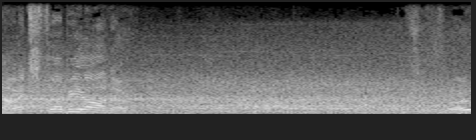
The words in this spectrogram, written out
Now it's Fabiano. It's a throw.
